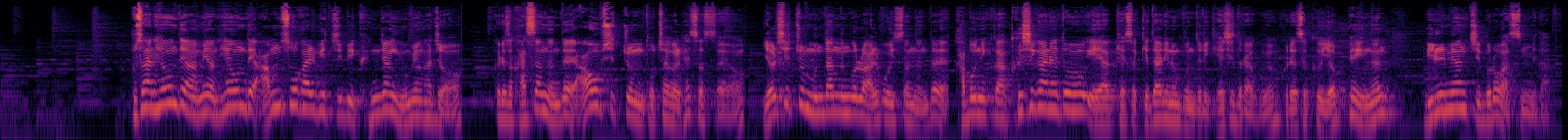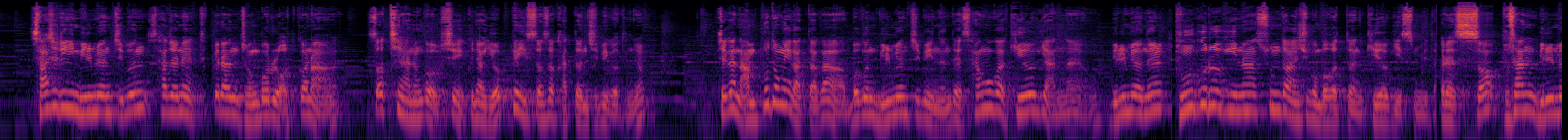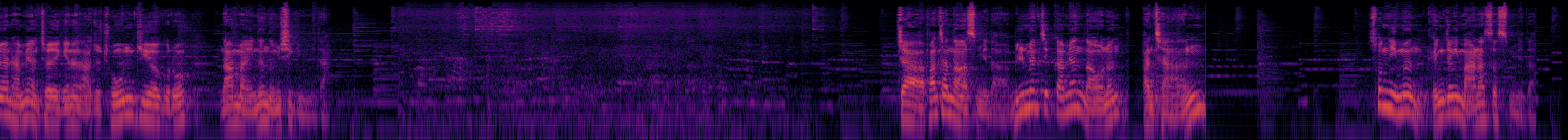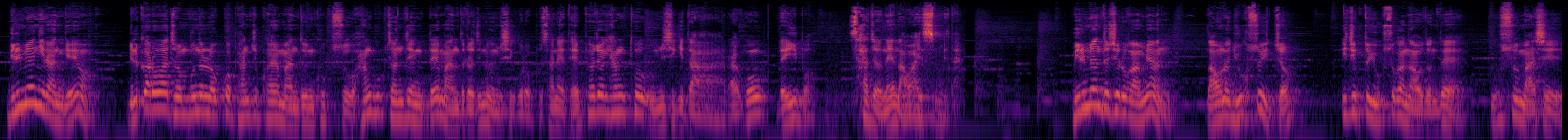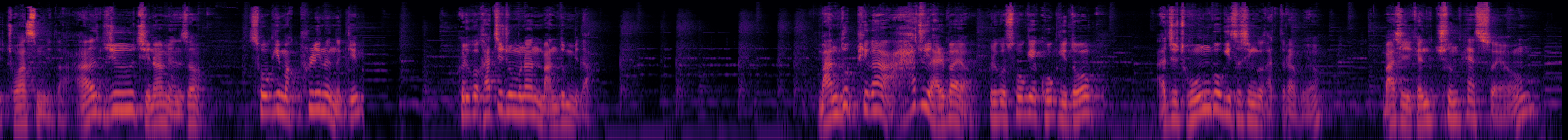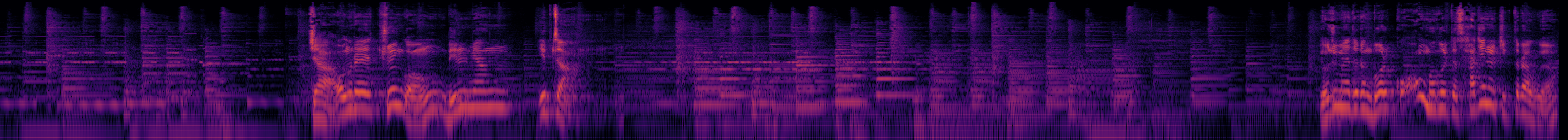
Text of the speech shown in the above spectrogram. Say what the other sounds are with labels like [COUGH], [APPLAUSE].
부산 해운대 하면 해운대 암소갈비집이 굉장히 유명하죠. 그래서 갔었는데 9시쯤 도착을 했었어요. 10시쯤 문 닫는 걸로 알고 있었는데 가보니까 그 시간에도 예약해서 기다리는 분들이 계시더라고요. 그래서 그 옆에 있는 밀면집으로 왔습니다. 사실 이 밀면집은 사전에 특별한 정보를 얻거나 서치하는 거 없이 그냥 옆에 있어서 갔던 집이거든요. 제가 남포동에 갔다가 먹은 밀면집이 있는데 상호가 기억이 안 나요. 밀면을 두 그릇이나 숨도 안 쉬고 먹었던 기억이 있습니다. 그래서 부산 밀면 하면 저에게는 아주 좋은 기억으로 남아있는 음식입니다. 자, 반찬 나왔습니다. 밀면집 가면 나오는 반찬. 손님은 굉장히 많았었습니다. 밀면이란 게요. 밀가루와 전분을 넣고 반죽하여 만든 국수, 한국 전쟁 때 만들어진 음식으로 부산의 대표적 향토 음식이다라고 네이버 사전에 나와 있습니다. 밀면 드시러 가면 나오는 육수 있죠? 이 집도 육수가 나오던데 육수 맛이 좋았습니다. 아주 진하면서 속이 막 풀리는 느낌? 그리고 같이 주문한 만두입니다. 만두피가 아주 얇아요. 그리고 속에 고기도 아주 좋은 고기 쓰신 것 같더라고요. 맛이 괜춘했어요. 자, 오늘의 주인공 밀면 입장. 요즘 애들은 뭘 꼭 먹을 때 사진을 찍더라고요.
